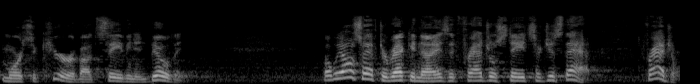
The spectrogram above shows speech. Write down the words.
more secure about saving and building. But we also have to recognize that fragile states are just that fragile,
